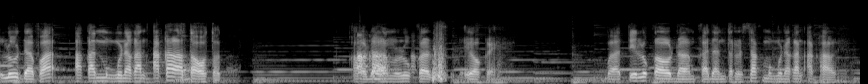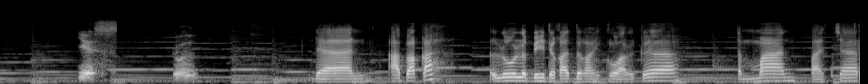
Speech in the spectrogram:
lu dapat akan menggunakan akal atau otot. Kalau dalam lu ke ya oke. Okay. Berarti lu kalau dalam keadaan terdesak menggunakan akal ya. Yes. Betul. Dan apakah lu lebih dekat dengan keluarga, teman, pacar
